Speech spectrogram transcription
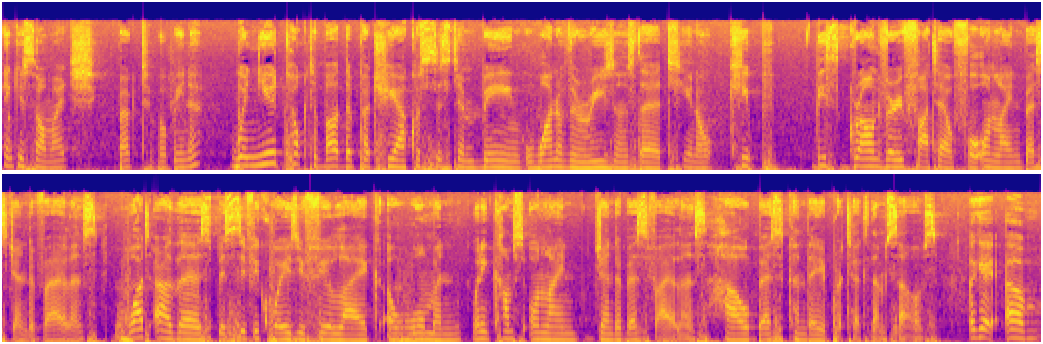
Thank you so much. Back to Bobina. When you talked about the patriarchal system being one of the reasons that, you know, keep this ground very fertile for online based gender violence. What are the specific ways you feel like a woman, when it comes to online gender based violence, how best can they protect themselves? Okay, um,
